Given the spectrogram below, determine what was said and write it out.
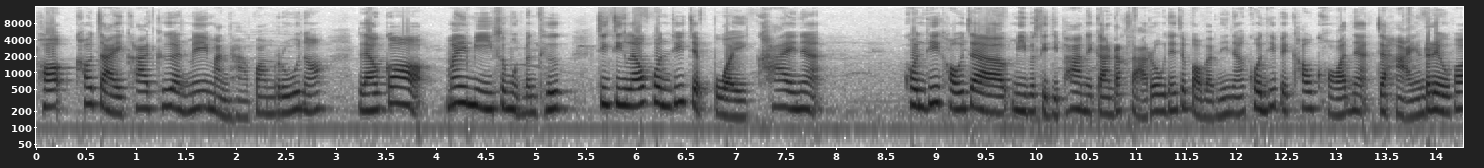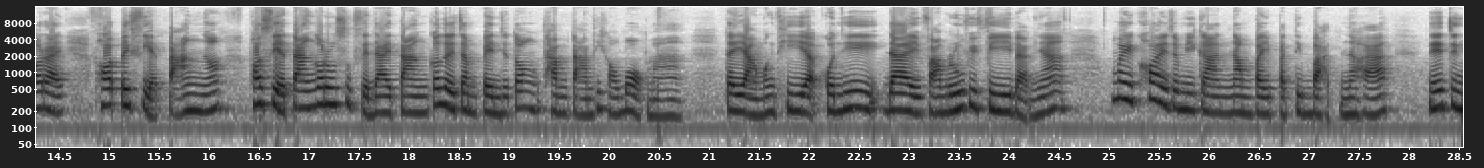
เพราะเข้าใจคลาดเคลื่อนไม่หมั่นหาความรู้เนาะแล้วก็ไม่มีสมุดบันทึก จริง ๆ แล้วคนที่เจ็บป่วยไข้เนี่ยคนที่เขาจะมีประสิทธิภาพในการรักษาโรคเนี่ยจะบอกแบบนี้นะ คนที่ไปเข้าคอร์สเนี่ยจะหายเร็วเพราะอะไร เพราะไปเสียตังค์เนาะ พอเสียตังก็รู้สึกเสียดายตังก็เลยจำเป็นจะต้องทำตามที่เขาบอกมา แต่อย่างบางทีอะคนที่ได้ความรู้ฟรีๆแบบเนี้ยไม่ค่อยจะมีการนำไปปฏิบัตินะคะเนจึง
